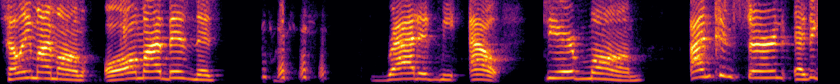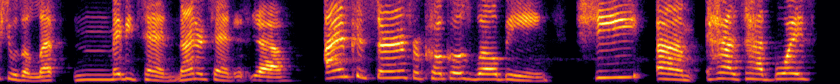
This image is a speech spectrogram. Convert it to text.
telling my mom all my business, ratted me out. Dear mom, I'm concerned. I think she was 11, mm, maybe 10, nine or 10. Yeah. I am concerned for Coco's well-being. She um, has had boys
